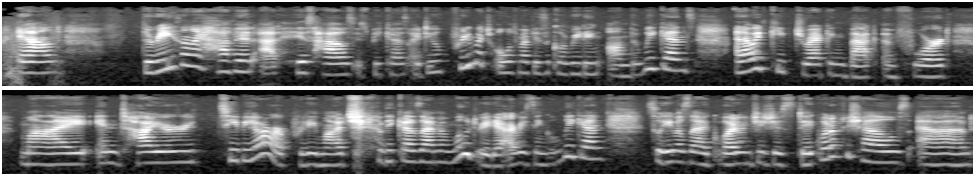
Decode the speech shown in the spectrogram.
And the reason I have it at his house is because I do pretty much all of my physical reading on the weekends and I would keep dragging back and forth my entire TBR pretty much because I'm a mood reader every single weekend. So he was like, why don't you just take one of the shelves and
